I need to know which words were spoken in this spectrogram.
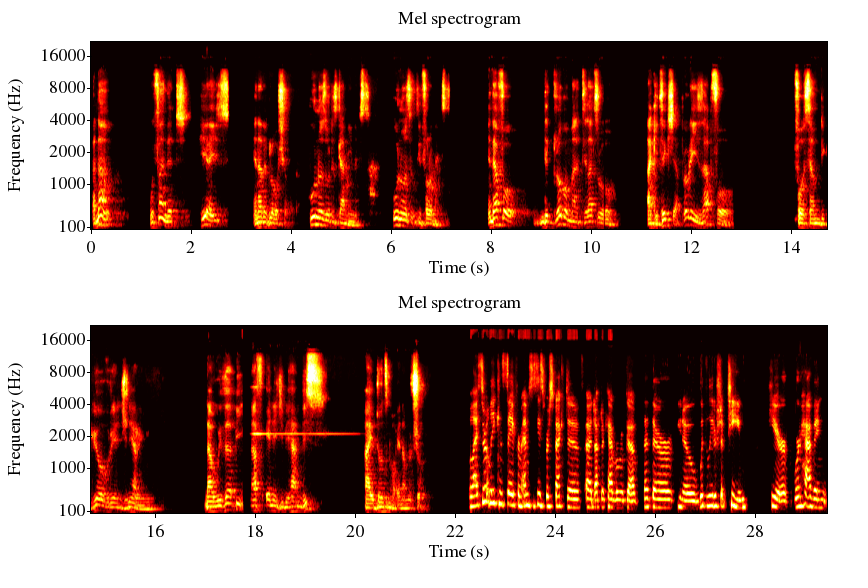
But now we find that here is another global shock. Who knows what is coming next? Who knows what will follow next? And therefore, the global multilateral architecture probably is up for for some degree of re-engineering. Now, will there be enough energy behind this? I don't know, and I'm not sure. Well, I certainly can say from MCC's perspective, uh, Dr. Kaberuka, that they're, you know, with the leadership team here, we're having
